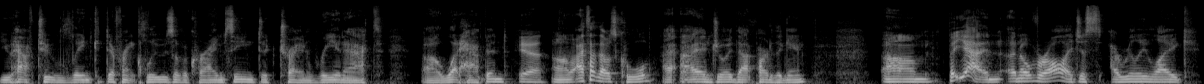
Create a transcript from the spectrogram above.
you have to link different clues of a crime scene to try and reenact uh, what happened. Yeah. Um, I thought that was cool. I, I enjoyed that part of the game. Um, but yeah, and, and overall, I just I really like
